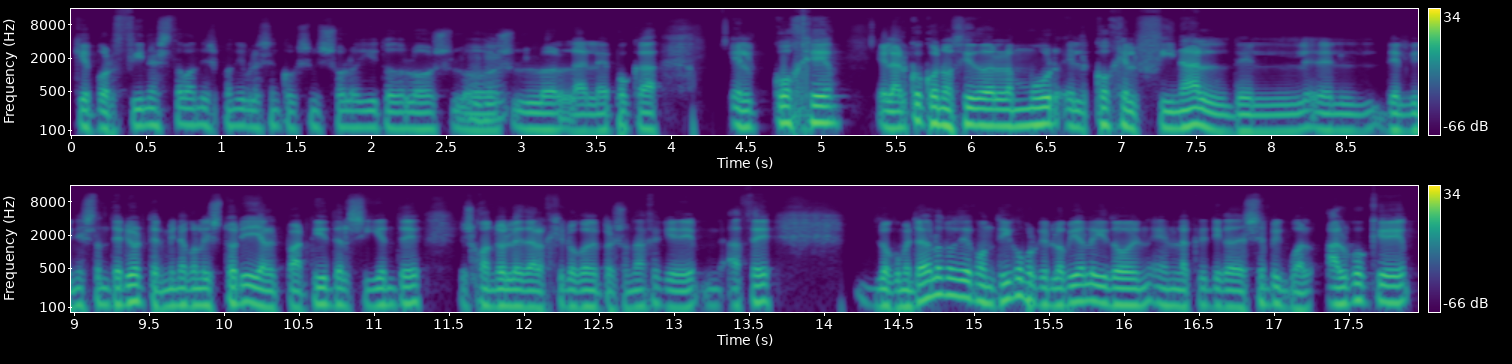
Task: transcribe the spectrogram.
que por fin estaban disponibles en Cosmixology todos los, los lo- la, la época. Él coge el arco conocido de Alan Moore, él coge el final del, el- del guionista anterior, termina con la historia y al partir del siguiente es cuando él le da el giro con personaje que hace, lo comentaba el otro día contigo porque lo había leído en, en la crítica de Sepinwall, algo que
